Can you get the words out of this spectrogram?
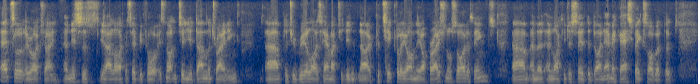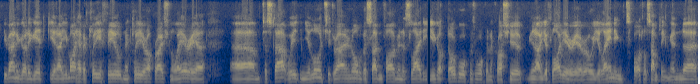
Absolutely right, Shane. And this is, you know, like I said before, it's not until you've done the training uh, that you realise how much you didn't know, particularly on the operational side of things, um, and the, and like you just said, the dynamic aspects of it. That you've only got to get, you know, you might have a clear field and a clear operational area um, to start with, and you launch your drone, and all of a sudden, five minutes later, you got dog walkers walking across your, you know, your flight area or your landing spot or something, and uh,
